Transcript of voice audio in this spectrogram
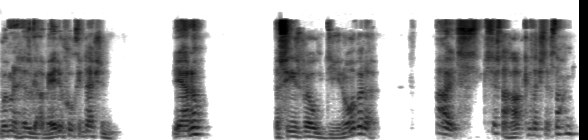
woman has got a medical condition. Yeah, I know. I says, well, do you know about it? Ah, it's, it's just a heart condition, it's nothing.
